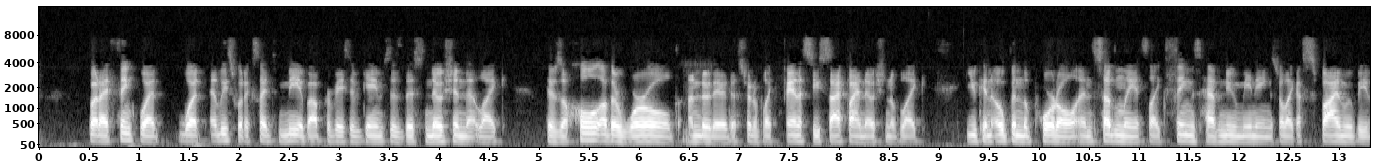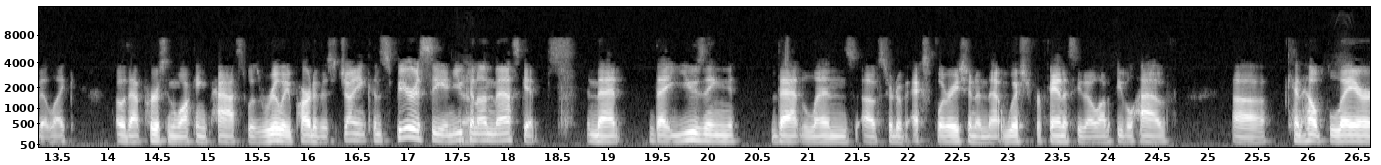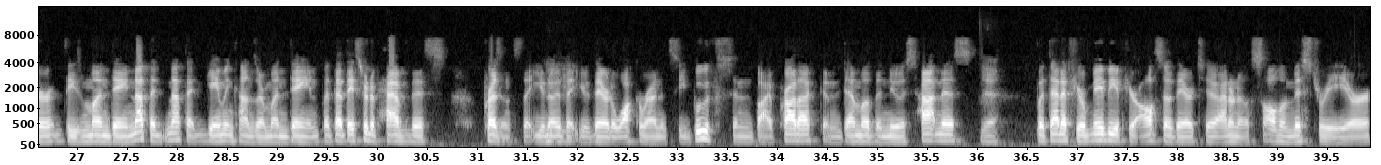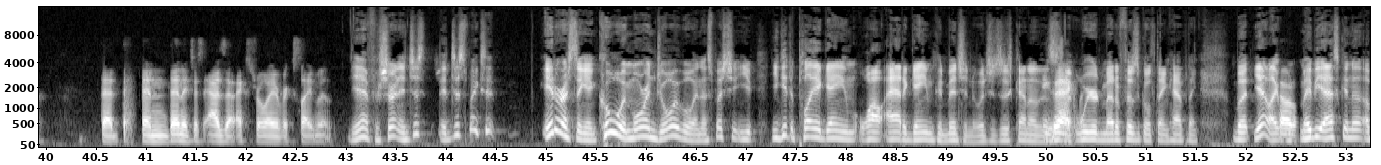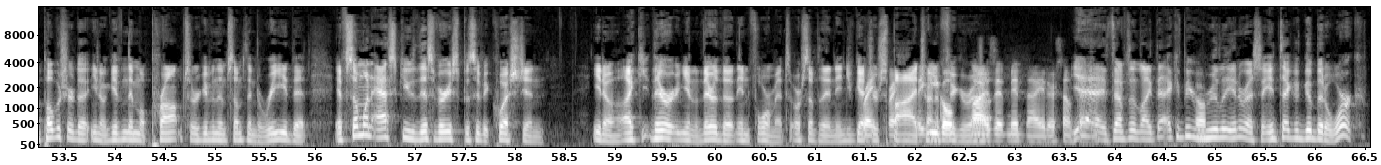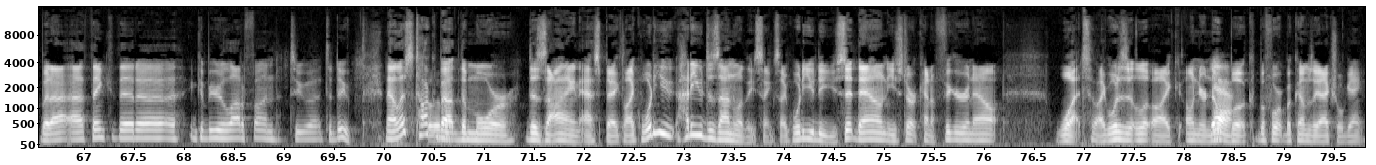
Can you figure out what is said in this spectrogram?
But I think what what at least what excites me about pervasive games is this notion that like there's a whole other world mm-hmm. under there. This sort of like fantasy sci-fi notion of like you can open the portal and suddenly it's like things have new meanings or like a spy movie that like oh, that person walking past was really part of this giant conspiracy, and you yeah. can unmask it. And that that using that lens of sort of exploration and that wish for fantasy that a lot of people have uh, can help layer these mundane. Not that not that gaming cons are mundane, but that they sort of have this presence that you know mm-hmm. that you're there to walk around and see booths and buy product and demo the newest hotness. Yeah. But that if you're maybe if you're also there to I don't know solve a mystery or that and then it just adds that extra layer of excitement. Yeah, for sure. And it just it just makes it interesting and cool and more enjoyable and especially you, you get to play a game while at a game convention which is just kind of this exactly. like, weird metaphysical thing happening but yeah like totally. maybe asking a, a, publisher to you know giving them a prompt or giving them something to read that if someone asks you this very specific question you know, like they're you know they're the informant or something, and you've got right, your spy right. trying Eagle to figure out at midnight or something. Yeah, something like that. It could be oh. really interesting. It'd take a good bit of work, but I, I think that uh, it could be a lot of fun to uh, to do. Now let's talk Absolutely. about the more design aspect. Like, what do you? How do you design one of these things? Like, what do you do? You sit down, you start kind of figuring out what, like, what does it look like on your notebook yeah. before it becomes the actual game?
